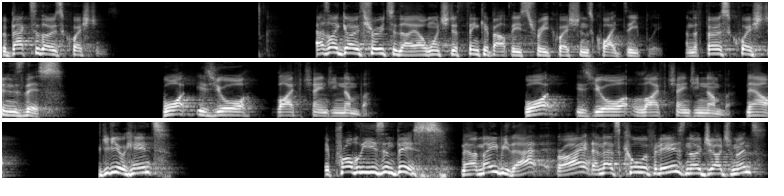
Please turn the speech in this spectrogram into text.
But back to those questions. As I go through today, I want you to think about these three questions quite deeply. And the first question is this What is your life changing number? What is your life changing number? Now, to give you a hint, it probably isn't this. Now, it may be that, right? And that's cool if it is, no judgment.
